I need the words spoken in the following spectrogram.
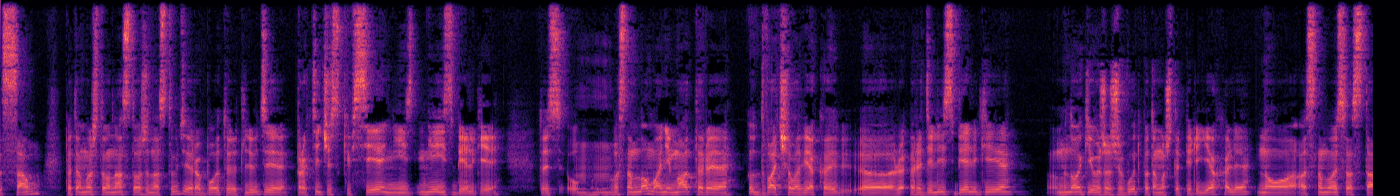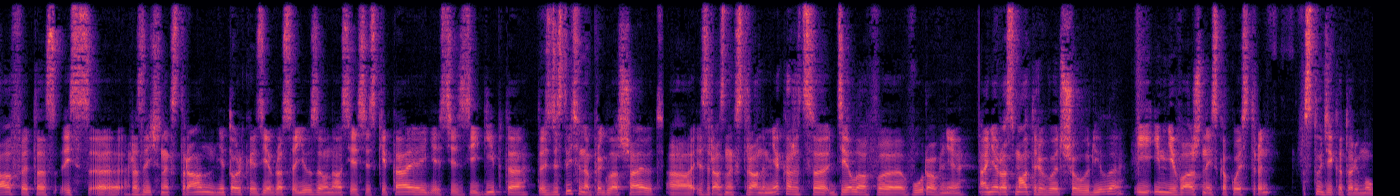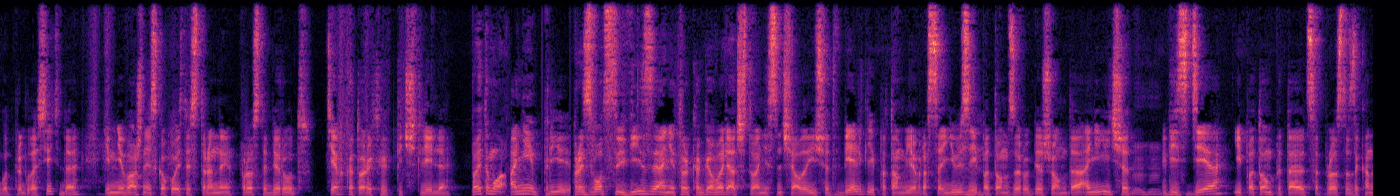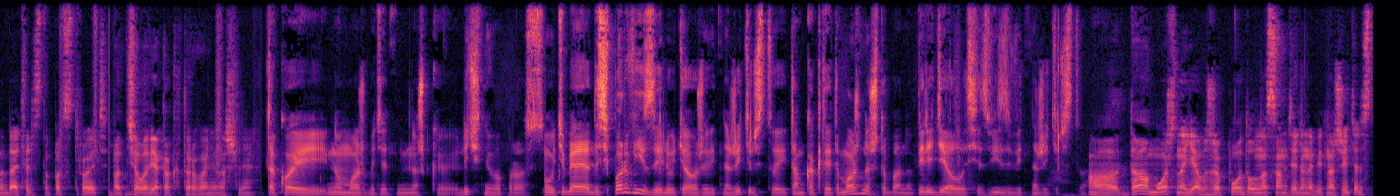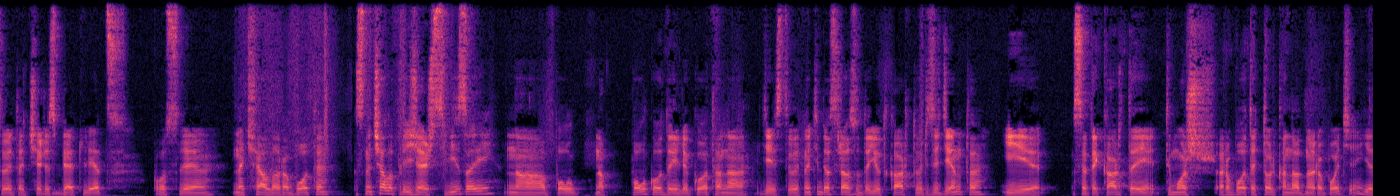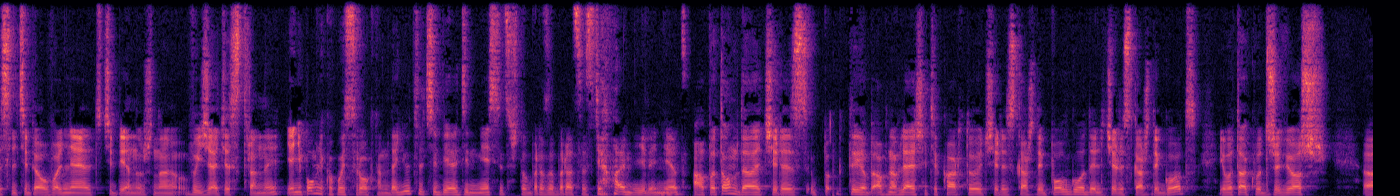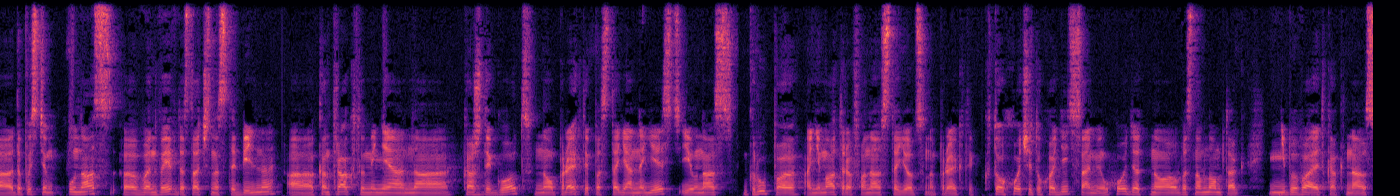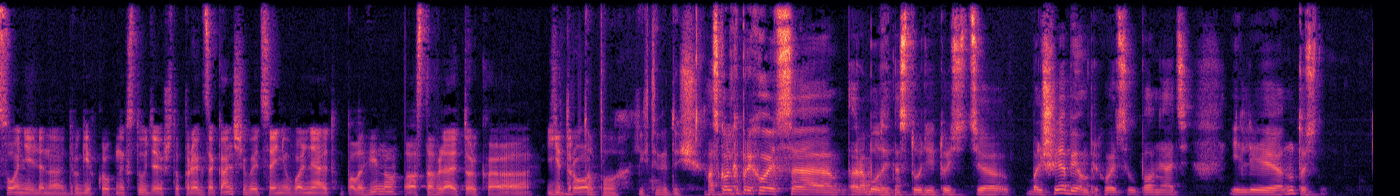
сам, потому что у нас тоже на студии работают люди, практически все не, не из Бельгии. То есть mm-hmm. в основном аниматоры, ну, два человека э, родились в Бельгии, Многие уже живут, потому что переехали, но основной состав это из э, различных стран, не только из Евросоюза, у нас есть из Китая, есть из Египта. То есть действительно приглашают э, из разных стран. И мне кажется, дело в, в уровне. Они рассматривают шоу-рилы, и им не важно, из какой страны, студии, которые могут пригласить, да, им не важно из какой то страны, просто берут тех, которых их впечатлили. Поэтому они при производстве визы, они только говорят, что они сначала ищут в Бельгии, потом в Евросоюзе mm-hmm. и потом за рубежом, да, они ищут mm-hmm. везде и потом пытаются просто законодательство подстроить под человека, которого они нашли. Такой, ну, может быть, это немножко личный вопрос. У тебя до сих пор виза или у тебя уже вид на жительство, и там как-то это можно, чтобы оно переделалось из визы в вид на жительство? А, да, можно, я уже подал, на самом деле, на вид на жительство, это через пять лет после начала работы. Сначала приезжаешь с визой на, пол, на полгода или год она действует, но тебе сразу дают карту резидента, и с этой картой ты можешь работать только на одной работе. Если тебя увольняют, тебе нужно выезжать из страны. Я не помню, какой срок там. Дают ли тебе один месяц, чтобы разобраться с делами или нет. А потом, да, через... Ты обновляешь эти карту через каждые полгода или через каждый год. И вот так вот живешь допустим, у нас э, в Enwave достаточно стабильно. А, контракт у меня на каждый год, но проекты постоянно есть, и у нас группа аниматоров, она остается на проекты. Кто хочет уходить, сами уходят, но в основном так не бывает, как на Sony или на других крупных студиях, что проект заканчивается, и они увольняют половину, оставляют только ядро. Топовых каких-то ведущих. А сколько приходится работать на студии? То есть э, большие объемы приходится выполнять? Или, ну, то есть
